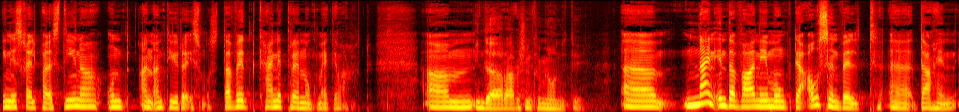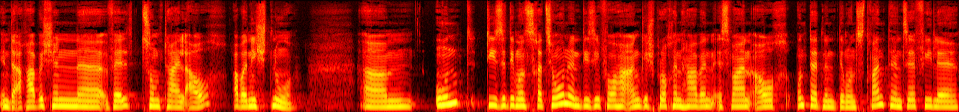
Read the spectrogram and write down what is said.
in Israel-Palästina und an Antijudaismus. Da wird keine Trennung mehr gemacht. Ähm, in der arabischen Community? Äh, nein, in der Wahrnehmung der Außenwelt äh, dahin. In der arabischen äh, Welt zum Teil auch, aber nicht nur. Ähm, und diese Demonstrationen, die Sie vorher angesprochen haben, es waren auch unter den Demonstranten sehr viele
